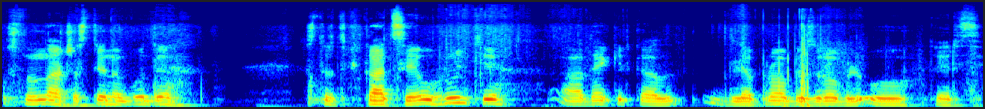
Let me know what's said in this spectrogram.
Основна частина буде стратифікація у ґрунті, а декілька для проби зроблю у тирсі.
